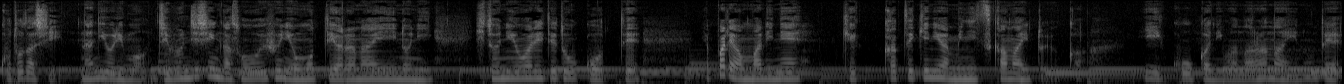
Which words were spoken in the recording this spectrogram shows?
ことだし何よりも自分自身がそういうふうに思ってやらないのに人に言われてどうこうってやっぱりあんまりね結果的には身につかないというかいい効果にはならないので、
